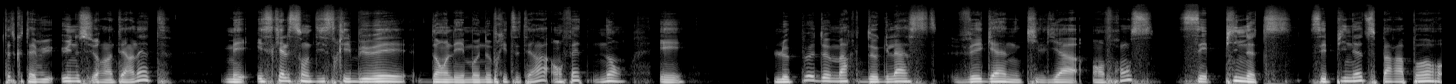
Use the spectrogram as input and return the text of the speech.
peut-être que tu as vu une sur Internet, mais est-ce qu'elles sont distribuées dans les monoprix, etc. En fait, non. Et le peu de marques de glace vegan qu'il y a en France, c'est peanuts. C'est peanuts par rapport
